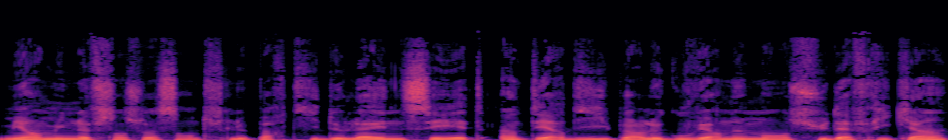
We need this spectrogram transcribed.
mais en 1960, le parti de l'ANC est interdit par le gouvernement sud-africain.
